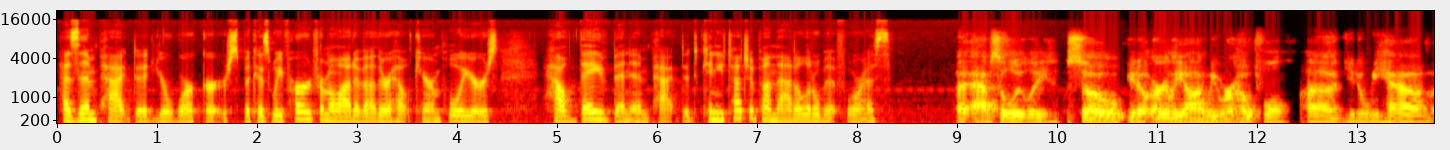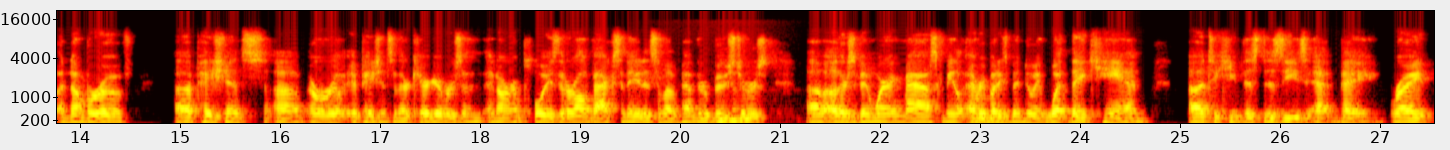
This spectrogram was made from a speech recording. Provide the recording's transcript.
has impacted your workers because we've heard from a lot of other healthcare employers how they've been impacted. Can you touch upon that a little bit for us? Uh, absolutely. So, you know, early on, we were hopeful. Uh, you know, we have a number of uh, patients uh, or patients and their caregivers and, and, our employees that are all vaccinated. Some of them have their mm-hmm. boosters. Mm-hmm. others have been wearing masks. I mean, everybody's been doing what they can uh, to keep this disease at bay, right?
